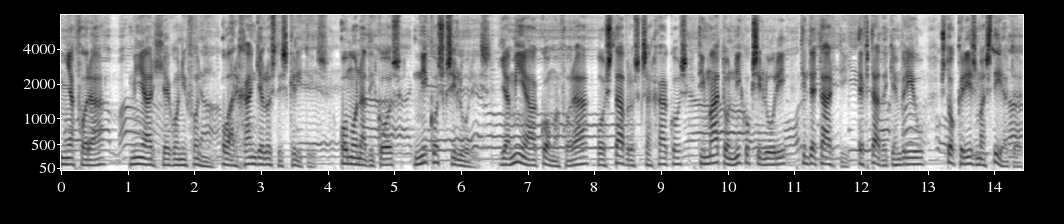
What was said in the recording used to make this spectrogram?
μια φορά μια αρχαίγονη φωνή, ο Αρχάγγελος της Κρήτης, ο μοναδικός Νίκος Ξυλούρης. Για μία ακόμα φορά, ο Σταύρος Ξαρχάκος τιμά τον Νίκο Ξυλούρη την Τετάρτη, 7 Δεκεμβρίου, στο Christmas Theater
